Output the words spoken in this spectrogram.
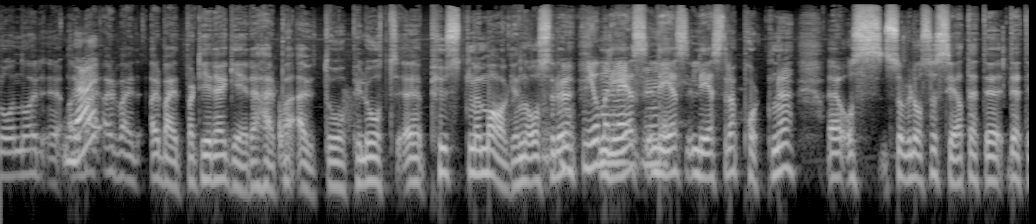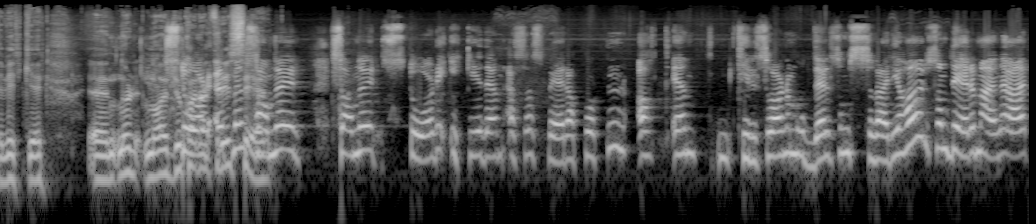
Nå, når arbeid, arbeid, Arbeiderpartiet reagerer her på autopilot, pust med magen, Aasrud. Les, les, les, rapportene, og så vil du også se at dette, dette virker. Når, når du står, karakteriserer... Men Sanner, Sanner, står det ikke i den SSB-rapporten at en tilsvarende modell som Sverige har, som dere mener er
